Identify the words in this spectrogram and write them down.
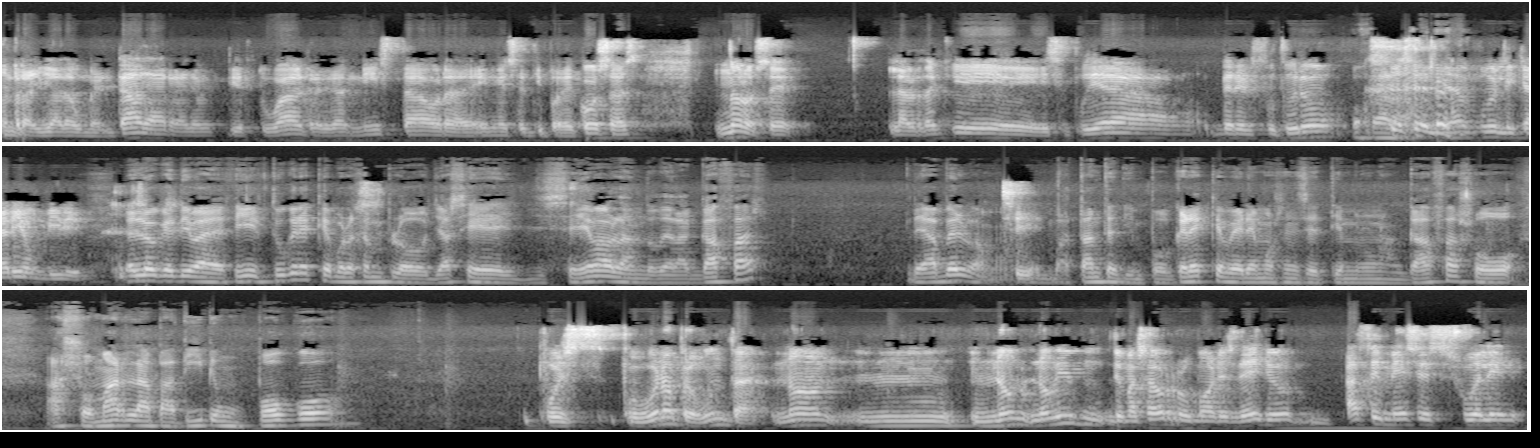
realidad aumentada, realidad virtual, realidad mixta, ahora en ese tipo de cosas. No lo sé. La verdad que si pudiera ver el futuro, ya publicaría un vídeo. Es lo que te iba a decir. ¿Tú crees que, por ejemplo, ya se, se lleva hablando de las gafas de Apple, vamos, bastante tiempo. ¿Crees que veremos en septiembre unas gafas o asomar la patita un poco? Pues, pues buena pregunta. No, mm, no, no vi demasiados rumores de ello. Hace meses suelen,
